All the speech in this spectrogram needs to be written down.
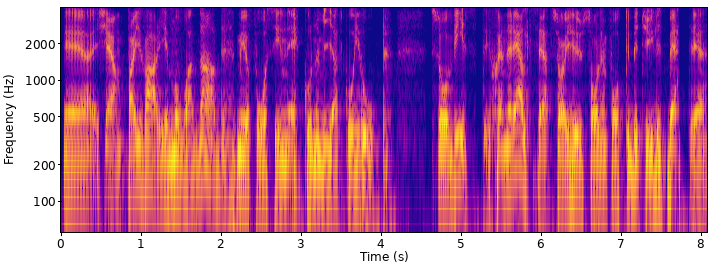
eh, kämpar ju varje månad med att få sin ekonomi att gå ihop. Så visst, generellt sett så har ju hushållen fått det betydligt bättre.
